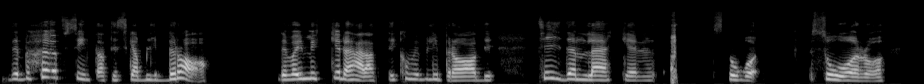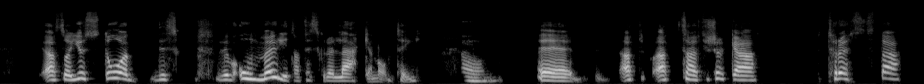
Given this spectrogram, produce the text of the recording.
det behövs inte att det ska bli bra. Det var ju mycket det här att det kommer bli bra. Det, tiden läker sår, sår och alltså just då det, det var omöjligt att det skulle läka någonting. Ja. Eh, att att så här, försöka trösta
